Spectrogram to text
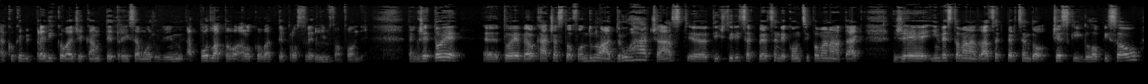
ako keby predikovať, že kam tie trhy sa môžu vyvinúť a podľa toho alokovať tie prostriedky mm. v tom fonde. Takže to je, to je veľká časť toho fondu. No a druhá časť, e, tých 40% je koncipovaná tak, že je investovaná 20% do českých dlhopisov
